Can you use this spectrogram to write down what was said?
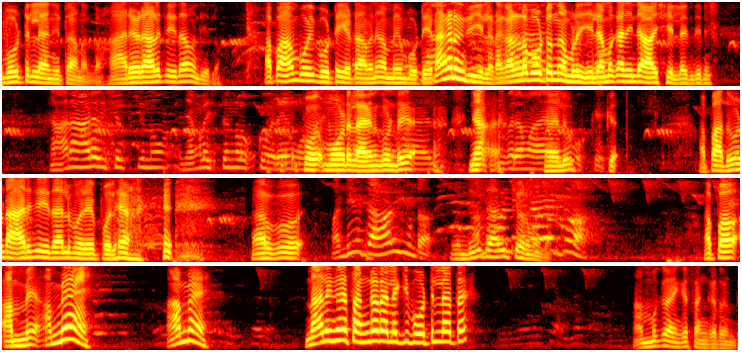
ബോട്ടില്ലാഞ്ഞിട്ടാണല്ലോ ആരോ ഒരാൾ ചെയ്താൽ മതിയല്ലോ. അപ്പോൾ അവൻ പോയി ബോട്ട് ചെയ്യട്ടെ. അവനും അമ്മയും ബോട്ട് ചെയ്യട്ടെ. അങ്ങനെയൊന്നും ചെയ്യില്ലടാ. കള്ള ബോട്ടൊന്നും നമ്മൾ ചെയ്യില്ല. നമുക്ക് അതിന്റെ ആവശ്യമില്ല എന്തിന്? വിശ്വസിക്കുന്നു? ഞങ്ങളെ ഇഷ്ടങ്ങളൊക്കെ ഒരേ ഇപ്പോൾ മോഡലായതിനെ കൊണ്ട് ഞാൻ അപ്പോൾ അതുകൊണ്ട് ആര് ചെയ്താലും ഒരേപോലെയാണ്. അപ്പോൾ വണ്ടിയിൽ ചാവിക്കോർമ്മ അപ്പോൾ അമ്മേ അമ്മേ! അമ്മേ! എന്നാലും ഇങ്ങനെ സങ്കടമല്ലേക്ക് ബോട്ടില്ലാത്ത? നമുക്ക് ഭയങ്കര സങ്കടമുണ്ട്.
